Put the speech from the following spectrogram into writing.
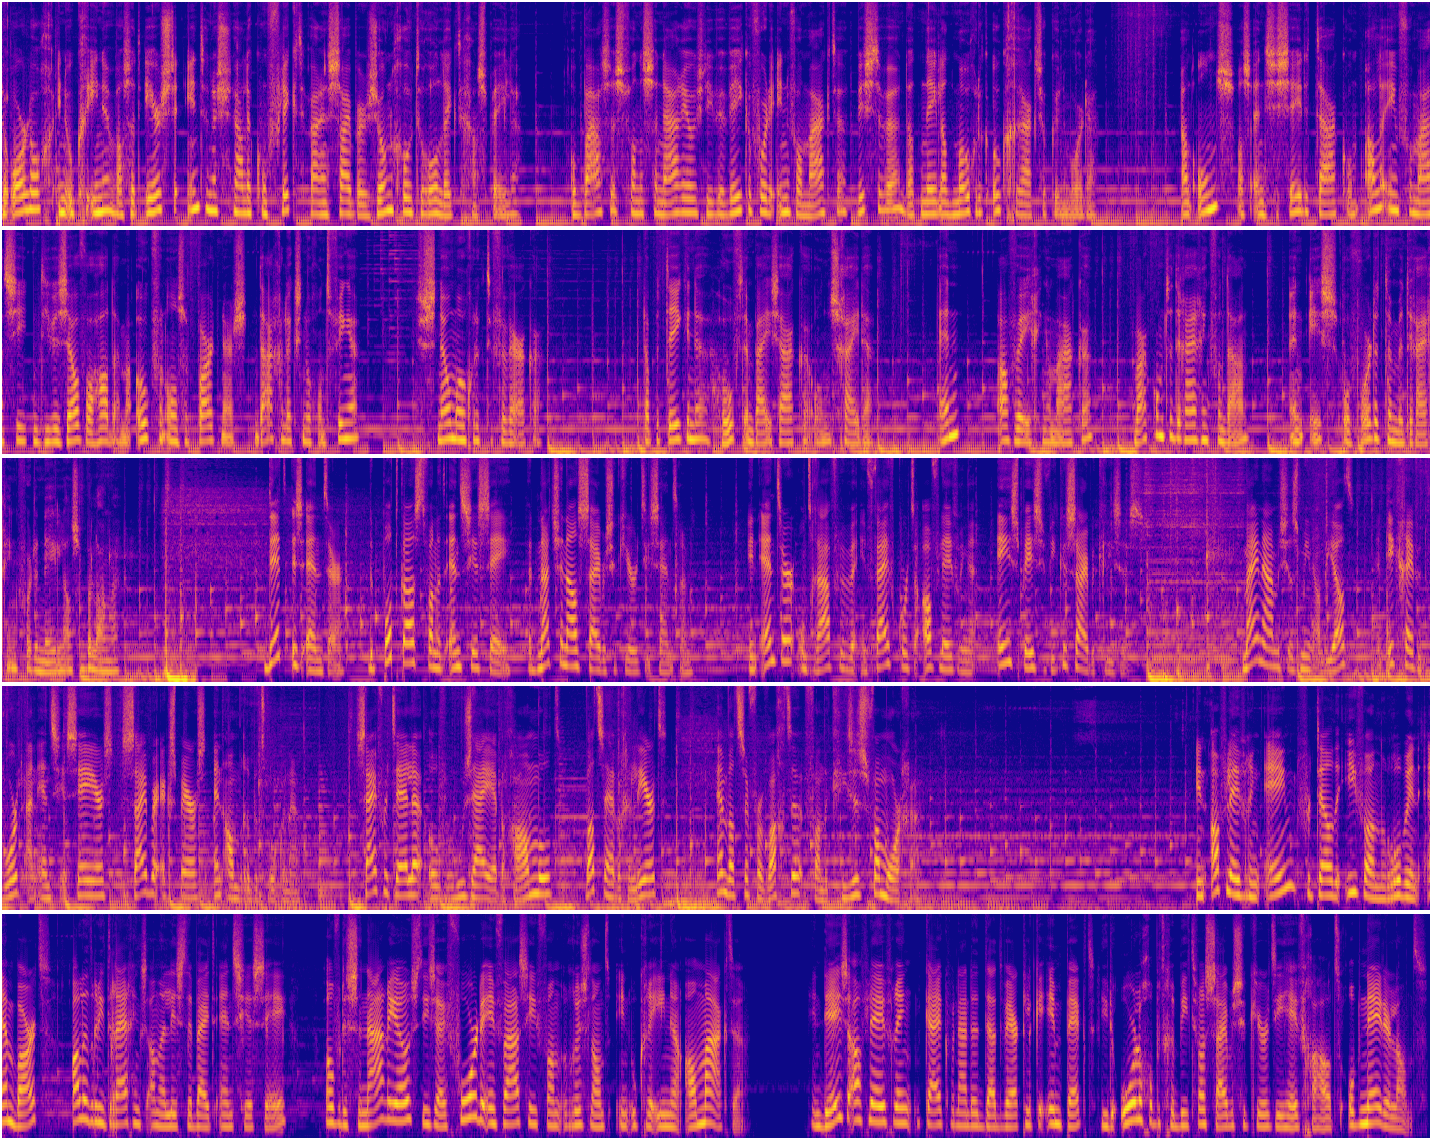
De oorlog in Oekraïne was het eerste internationale conflict waarin cyber zo'n grote rol leek te gaan spelen. Op basis van de scenario's die we weken voor de inval maakten, wisten we dat Nederland mogelijk ook geraakt zou kunnen worden. Aan ons als NCC de taak om alle informatie die we zelf al hadden, maar ook van onze partners dagelijks nog ontvingen, zo snel mogelijk te verwerken. Dat betekende hoofd- en bijzaken onderscheiden. En afwegingen maken. Waar komt de dreiging vandaan? En is of wordt het een bedreiging voor de Nederlandse belangen? Dit is Enter, de podcast van het NCSC, het Nationaal Cybersecurity Centrum. In Enter ontrafelen we in vijf korte afleveringen één specifieke cybercrisis. Mijn naam is Jasmin Abiat en ik geef het woord aan NCSC'ers, cyberexperts en andere betrokkenen. Zij vertellen over hoe zij hebben gehandeld, wat ze hebben geleerd en wat ze verwachten van de crisis van morgen. In aflevering 1 vertelden Ivan, Robin en Bart, alle drie dreigingsanalisten bij het NCSC, over de scenario's die zij voor de invasie van Rusland in Oekraïne al maakten. In deze aflevering kijken we naar de daadwerkelijke impact die de oorlog op het gebied van cybersecurity heeft gehad op Nederland.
